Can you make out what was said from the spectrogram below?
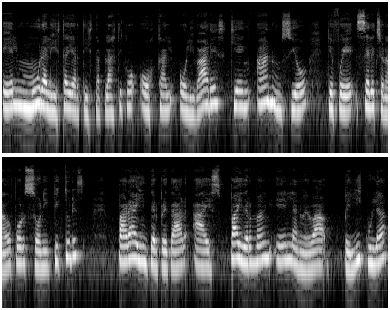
el muralista y artista plástico Oscar Olivares, quien anunció que fue seleccionado por Sony Pictures para interpretar a Spider-Man en la nueva película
